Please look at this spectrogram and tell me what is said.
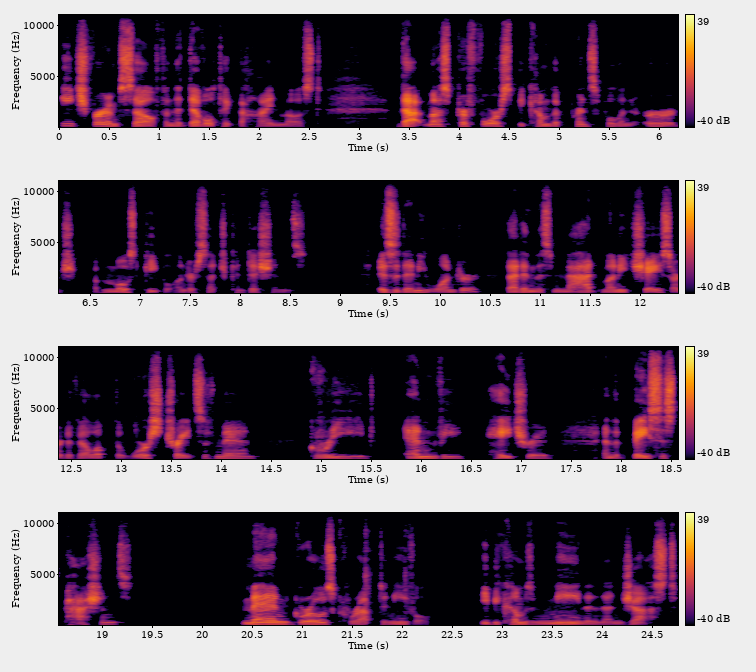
each for himself, and the devil take the hindmost. That must perforce become the principle and urge of most people under such conditions. Is it any wonder that in this mad money chase are developed the worst traits of man greed, envy, hatred, and the basest passions? Man grows corrupt and evil. He becomes mean and unjust.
